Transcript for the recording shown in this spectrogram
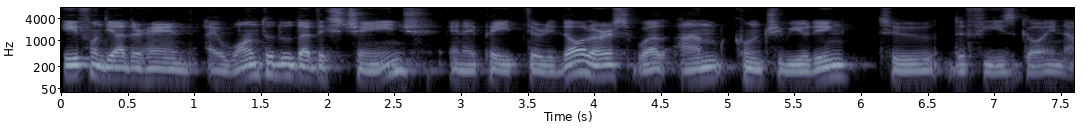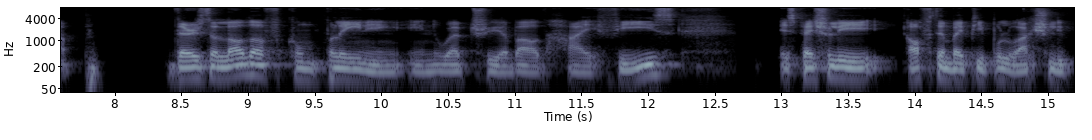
If, on the other hand, I want to do that exchange and I pay $30, well, I'm contributing to the fees going up. There's a lot of complaining in Web3 about high fees, especially often by people who actually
